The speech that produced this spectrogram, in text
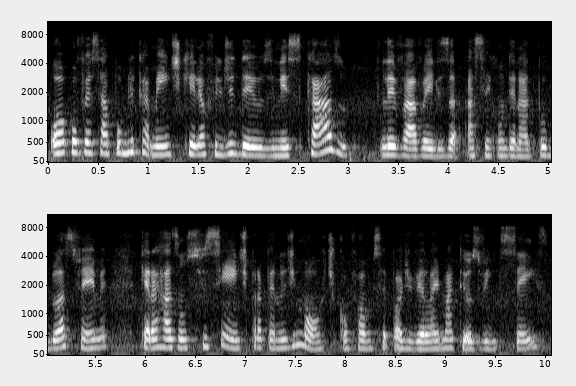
ou a confessar publicamente que ele é o Filho de Deus. E nesse caso, levava eles a, a ser condenados por blasfêmia, que era razão suficiente para a pena de morte, conforme você pode ver lá em Mateus 26,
